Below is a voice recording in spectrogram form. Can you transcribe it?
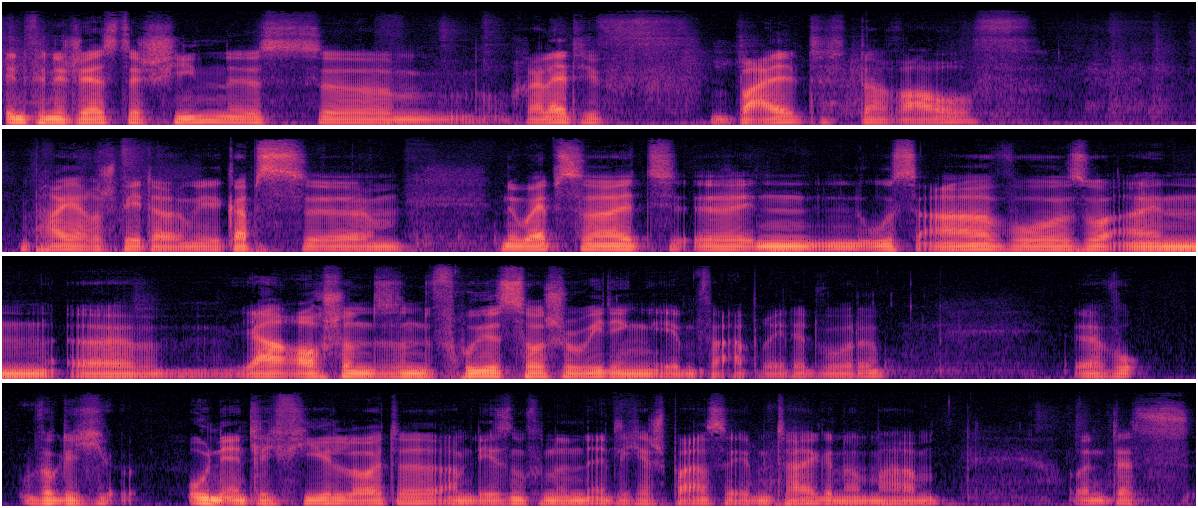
Infinite Jest erschienen ist, ähm, relativ bald darauf ein paar Jahre später irgendwie gab es ähm, eine Website äh, in den USA, wo so ein, äh, ja, auch schon so ein frühes Social Reading eben verabredet wurde, äh, wo wirklich unendlich viele Leute am Lesen von unendlicher Spaß eben teilgenommen haben. Und das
